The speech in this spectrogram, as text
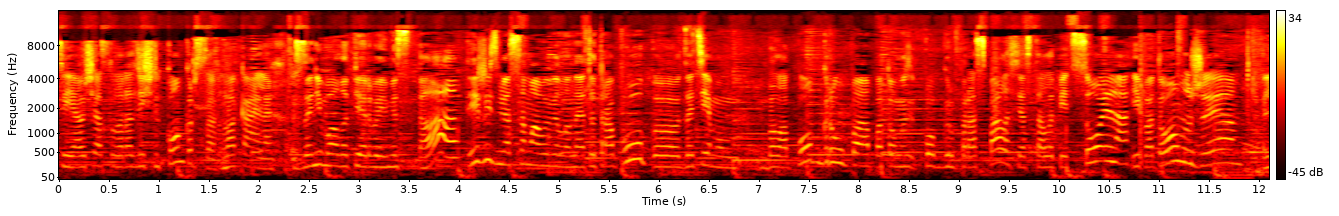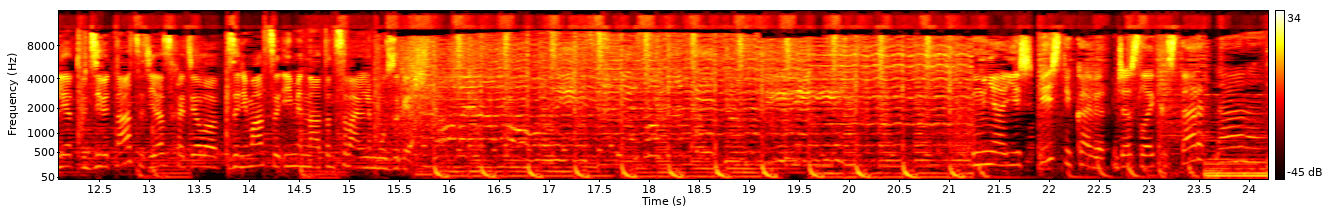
Детстве я участвовала в различных конкурсах вокальных, занимала первые места. И жизнь меня сама вывела на эту тропу. Э, Затем была поп-группа, потом поп-группа распалась, я стала петь сольно. И потом уже лет в 19 я захотела заниматься именно танцевальной музыкой. У меня есть песня, кавер «Just Like a Star».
